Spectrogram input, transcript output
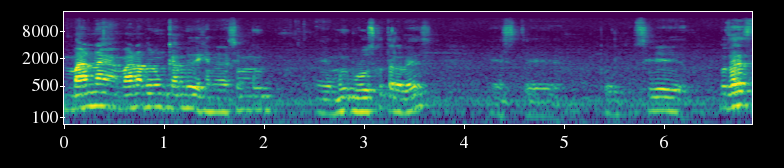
van a, van a ver un cambio de generación muy, eh, muy brusco tal vez. Este, pues, sí, o sea, es,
